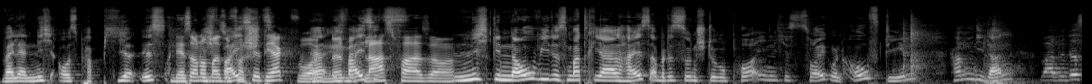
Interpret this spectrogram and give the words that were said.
weil er nicht aus Papier ist. Der ist auch nochmal so verstärkt jetzt, worden, ja, ne? mit Glasfaser. Nicht genau, wie das Material heißt, aber das ist so ein Styropor-ähnliches Zeug und auf dem haben die dann, warte, das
